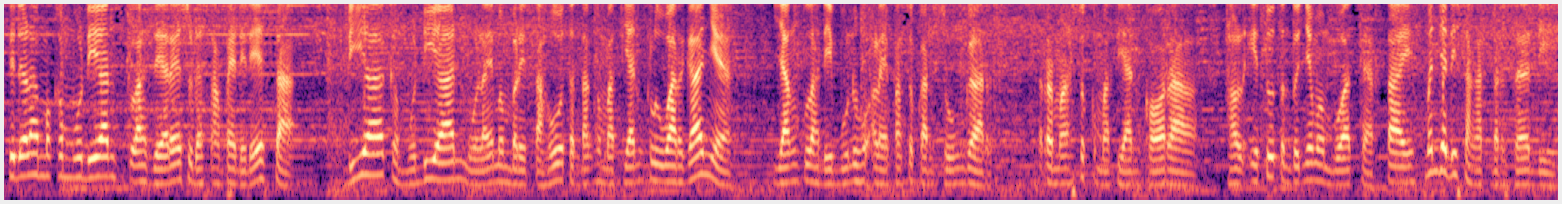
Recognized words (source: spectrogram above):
Tidak lama kemudian setelah Zere sudah sampai di desa, dia kemudian mulai memberitahu tentang kematian keluarganya yang telah dibunuh oleh pasukan Sunggar, termasuk kematian Koral. Hal itu tentunya membuat Sertai menjadi sangat bersedih.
